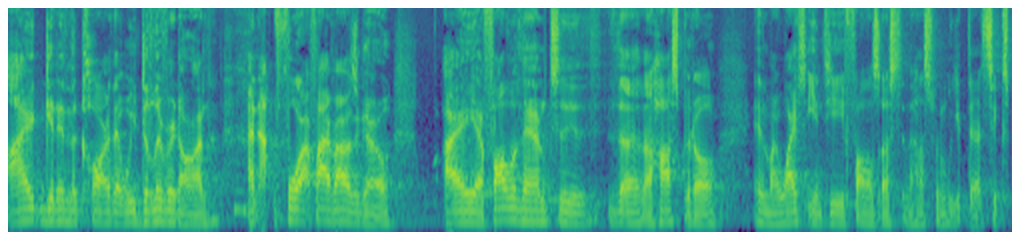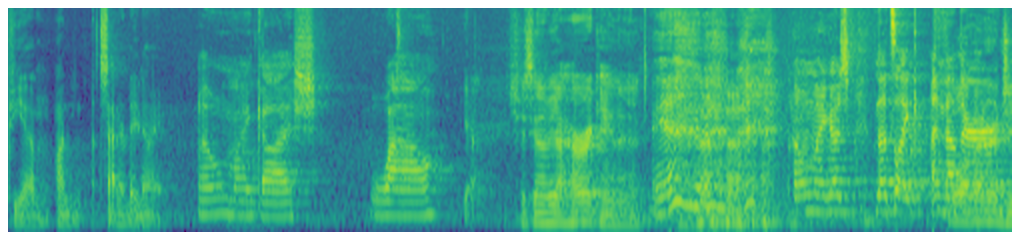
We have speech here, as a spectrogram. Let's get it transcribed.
I get in the car that we delivered on an hou- four five hours ago. I uh, follow them to the, the hospital, and my wife's EMT follows us to the hospital. We get there at 6 p.m. on Saturday night. Oh my gosh. Wow. Yeah. She's gonna be a hurricane in it. Oh my gosh. That's like another energy,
